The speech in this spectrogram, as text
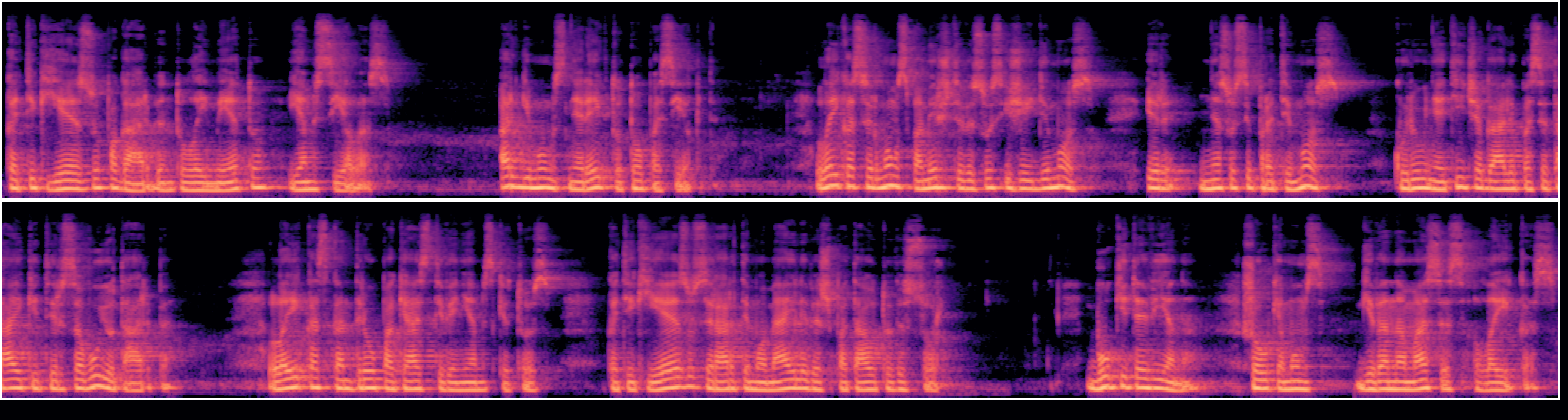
kad tik Jėzų pagarbintų, laimėtų jiems sielas. Argi mums nereiktų to pasiekti? Laikas ir mums pamiršti visus įžeidimus ir nesusipratimus, kurių netyčia gali pasitaikyti ir savųjų tarpe. Laikas kantriau pakesti vieniems kitus, kad tik Jėzus ir artimo meilė viešpatautų visur. Būkite viena, šaukia mums gyvenamasis laikas.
